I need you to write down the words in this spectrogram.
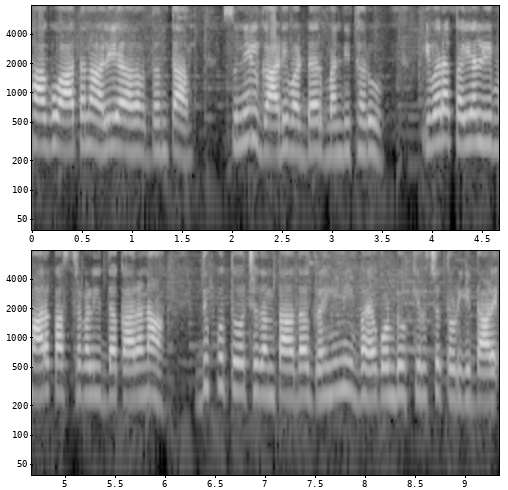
ಹಾಗೂ ಆತನ ಅಳಿಯಾದಂಥ ಸುನಿಲ್ ಗಾಡಿವಡ್ಡರ್ ಬಂಧಿತರು. ಇವರ ಕೈಯಲ್ಲಿ ಮಾರಕಾಸ್ತ್ರಗಳಿದ್ದ ಕಾರಣ ದಿಕ್ಕು ತೋಚದಂತಾದ ಗೃಹಿಣಿ ಭಯಗೊಂಡು ಕಿರುಚತೊಡಗಿದ್ದಾಳೆ.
